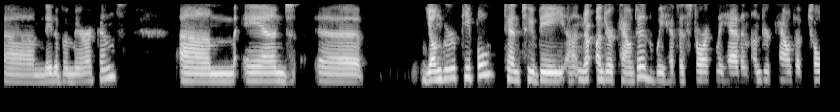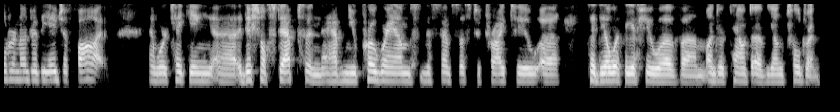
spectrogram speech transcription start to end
um, Native Americans. Um, and uh, younger people tend to be undercounted. We have historically had an undercount of children under the age of five, and we're taking uh, additional steps and have new programs in the census to try to uh, to deal with the issue of um, undercount of young children.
